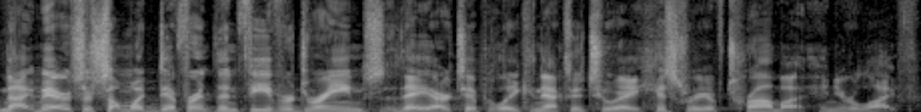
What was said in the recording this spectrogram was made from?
Nightmares are somewhat different than fever dreams. They are typically connected to a history of trauma in your life.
